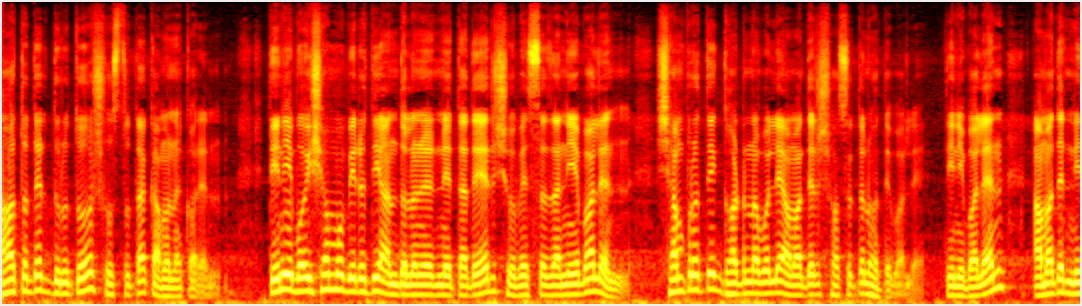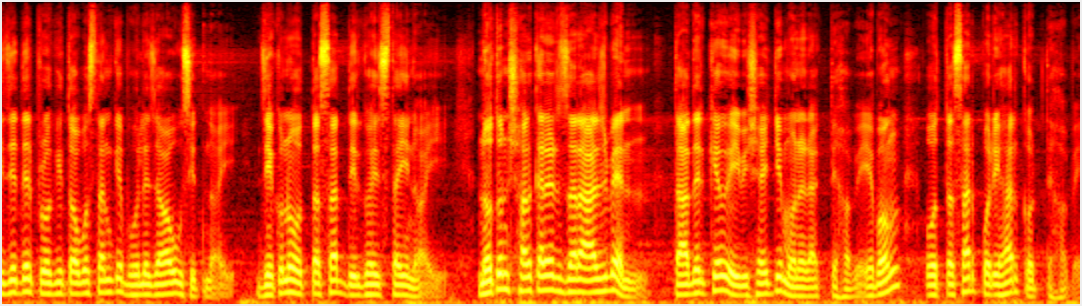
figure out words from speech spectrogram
আহতদের দ্রুত সুস্থতা কামনা করেন। তিনি বৈষম্য বিরোধী আন্দোলনের নেতাদের শুভেচ্ছা জানিয়ে বলেন, সাম্প্রতিক ঘটনাবলী আমাদের সচেতন হতে বলে। তিনি বলেন, আমাদের নিজেদের প্রকৃত অবস্থানকে ভুলে যাওয়া উচিত নয় যে কোনো অত্যাচার দীর্ঘস্থায়ী নয়। নতুন সরকারের যারা আসবেন, তাদেরকেও এই বিষয়টি মনে রাখতে হবে এবং অত্যাচার পরিহার করতে হবে।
